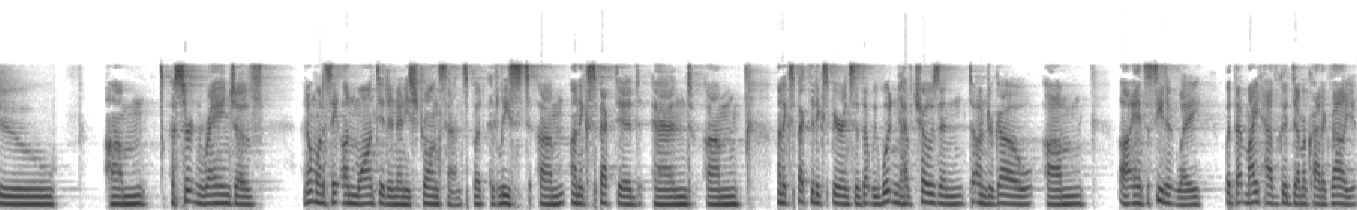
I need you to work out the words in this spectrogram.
to um, a certain range of I don't want to say unwanted in any strong sense, but at least um, unexpected and um, unexpected experiences that we wouldn't have chosen to undergo um, uh, antecedently, but that might have good democratic value.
